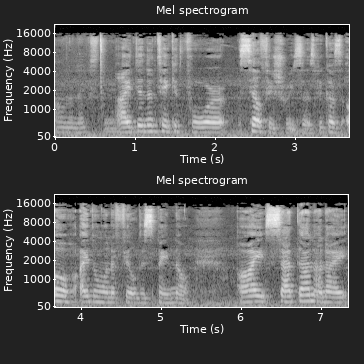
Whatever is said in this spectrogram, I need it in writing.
on the next day. I didn't take it for selfish reasons because oh I don't want to feel this pain. No, I sat down and I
